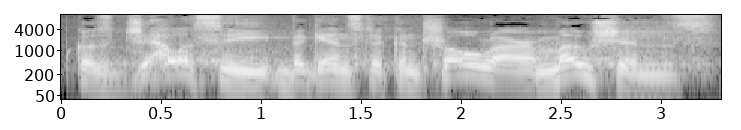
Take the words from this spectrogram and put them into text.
Because jealousy begins to control our emotions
